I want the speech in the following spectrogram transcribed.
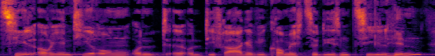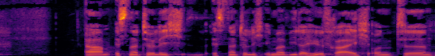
Zielorientierung und, äh, und die Frage, wie komme ich zu diesem Ziel hin, ähm, ist natürlich ist natürlich immer wieder hilfreich und äh,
